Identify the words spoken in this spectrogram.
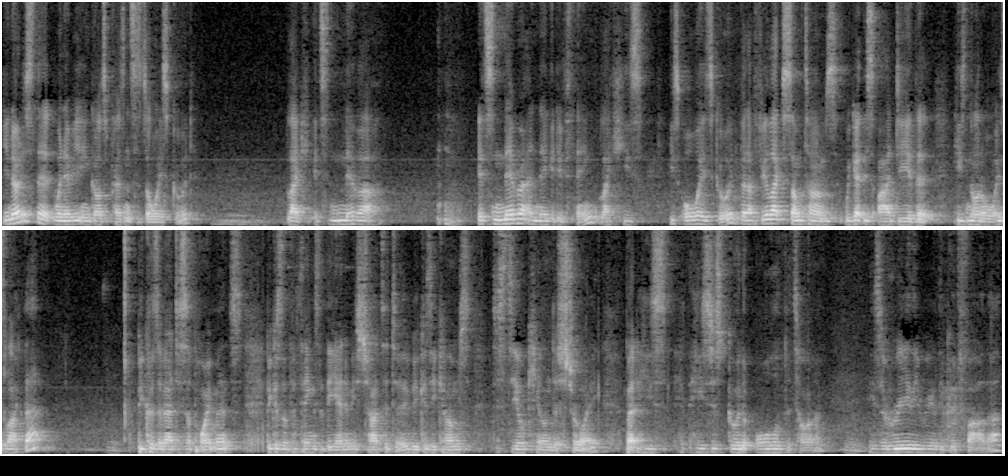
you notice that whenever you're in God's presence, it's always good. Like it's never, it's never a negative thing. Like he's he's always good. But I feel like sometimes we get this idea that he's not always like that because of our disappointments, because of the things that the enemy's tried to do, because he comes to steal, kill, and destroy. But he's he's just good all of the time. He's a really, really good father.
